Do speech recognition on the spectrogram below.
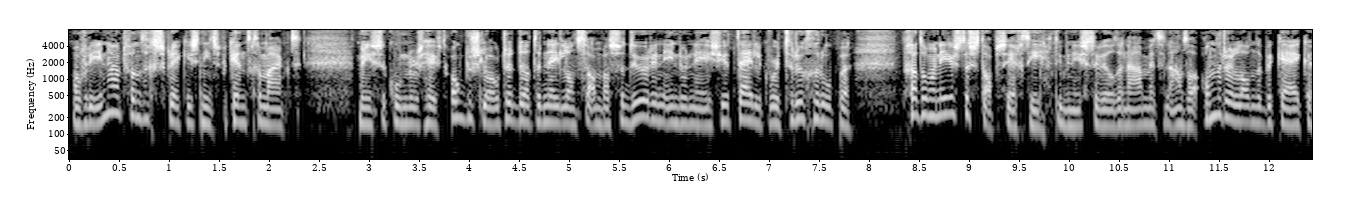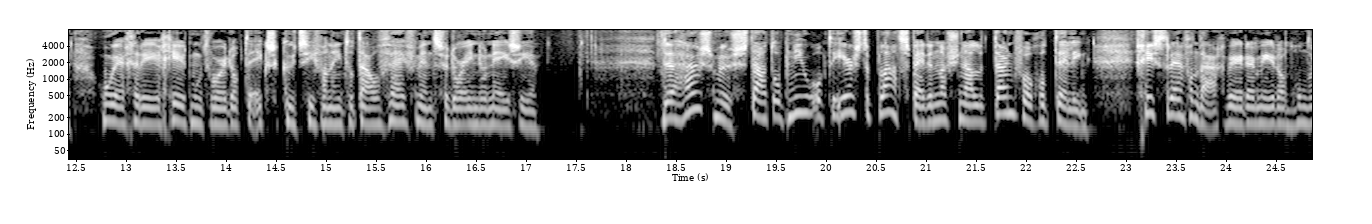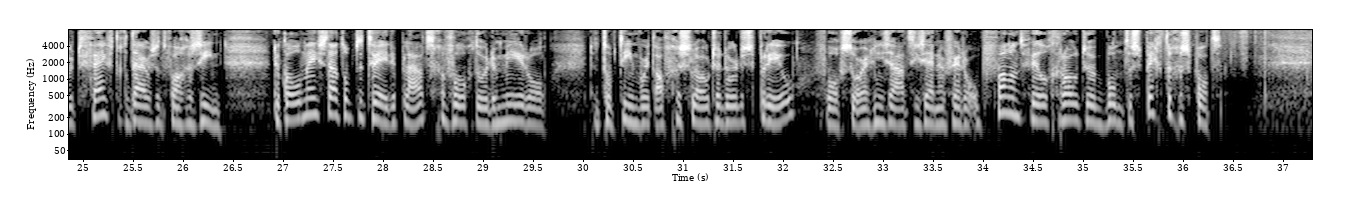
Over de inhoud van het gesprek is niets bekendgemaakt. Minister Koenders heeft ook besloten dat de Nederlandse ambassadeur in Indonesië tijdelijk wordt teruggeroepen. Het gaat om een eerste stap, zegt hij. De minister wil daarna met een aantal andere landen bekijken hoe er gereageerd moet worden op de executie van in totaal vijf mensen door Indonesië. De huismus staat opnieuw op de eerste plaats bij de nationale tuinvogeltelling. Gisteren en vandaag werden er meer dan 150.000 van gezien. De koolmees staat op de tweede plaats, gevolgd door de merel. De top 10 wordt afgesloten door de spreeuw. Volgens de organisatie zijn er verder opvallend veel grote bonte spechten gespot.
